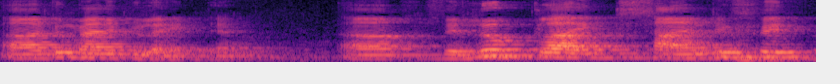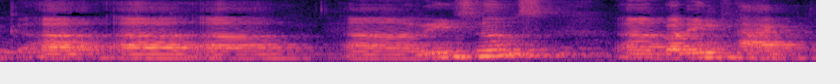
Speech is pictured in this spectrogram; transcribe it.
uh, to manipulate them. Uh, they look like scientific reasons, uh, but in fact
